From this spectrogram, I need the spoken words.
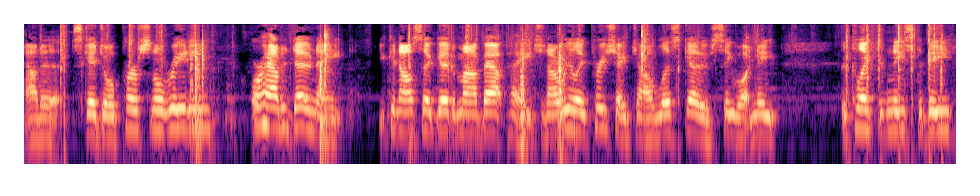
How to schedule a personal reading or how to donate. You can also go to my About page. And I really appreciate y'all. Let's go see what need, the collective needs to be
